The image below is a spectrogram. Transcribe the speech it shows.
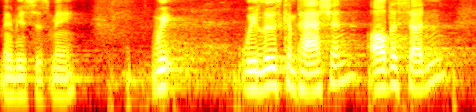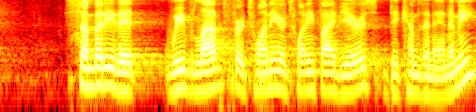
Maybe it's just me. We we lose compassion all of a sudden. Somebody that we've loved for 20 or 25 years becomes an enemy.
